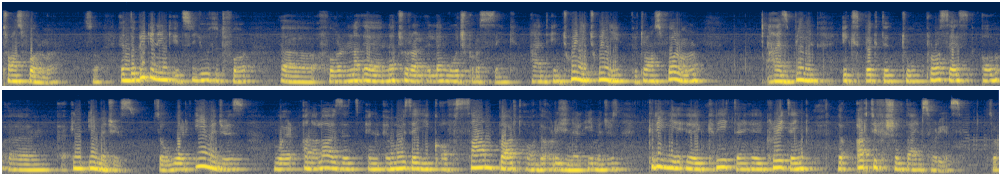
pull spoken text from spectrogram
transformer. So in the beginning, it's used for uh, for na uh, natural language processing, and in 2020, the transformer has been expected to process of, um, in images. So where images were analyzed in a mosaic of some part of the original images, uh, creating, uh, creating the artificial time series. So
